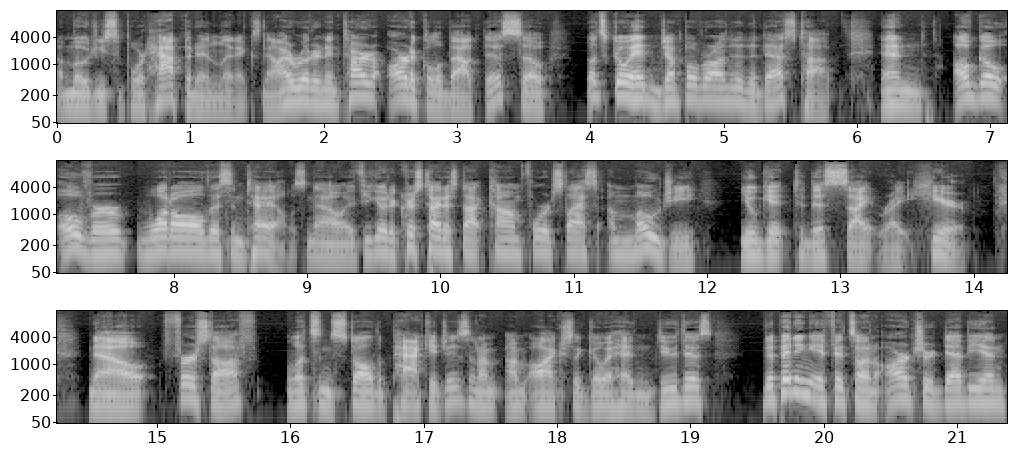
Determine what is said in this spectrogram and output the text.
emoji support happen in Linux. Now, I wrote an entire article about this, so let's go ahead and jump over onto the desktop and I'll go over what all this entails. Now, if you go to christitus.com forward slash emoji, you'll get to this site right here. Now, first off, let's install the packages and I'm, i will actually go ahead and do this. Depending if it's on Arch or Debian,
